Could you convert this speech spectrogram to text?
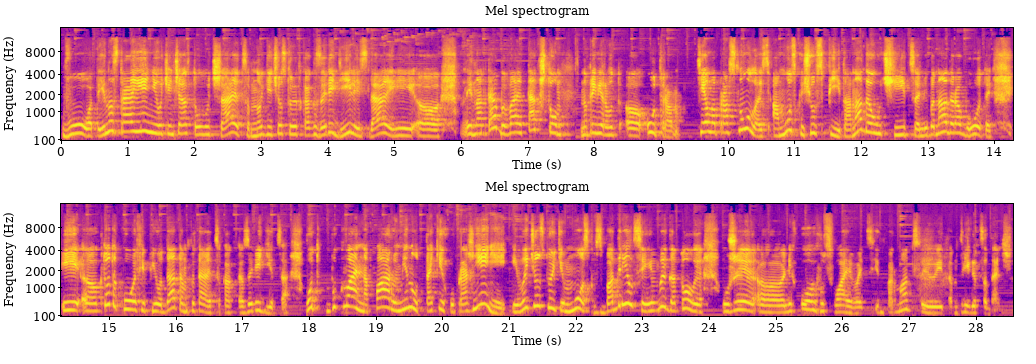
Вот, и настроение очень часто улучшается, многие чувствуют, как зарядились, да, и э, иногда бывает так, что, например, вот э, утром тело проснулось, а мозг еще спит, а надо учиться, либо надо работать. И э, кто-то кофе пьет, да, там пытается как-то зарядиться. Вот буквально пару минут таких упражнений, и вы чувствуете, мозг взбодрился, и вы готовы уже э, легко усваивать информацию и там двигаться дальше.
